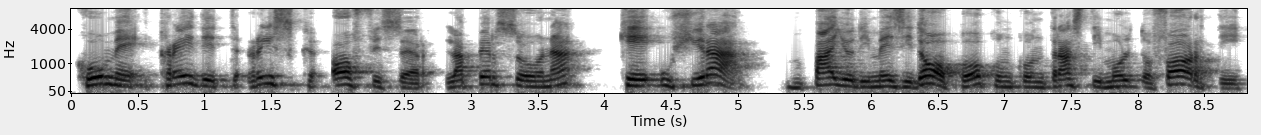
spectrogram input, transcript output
come credit risk officer la persona che uscirà un paio di mesi dopo con contrasti molto forti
